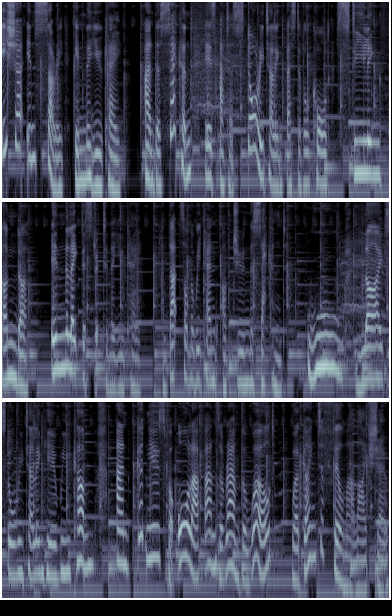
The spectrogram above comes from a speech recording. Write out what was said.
Esher in Surrey in the UK. And the second is at a storytelling festival called Stealing Thunder in the Lake District in the UK. And that's on the weekend of June the 2nd. Ooh, live storytelling, here we come. And good news for all our fans around the world we're going to film our live show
